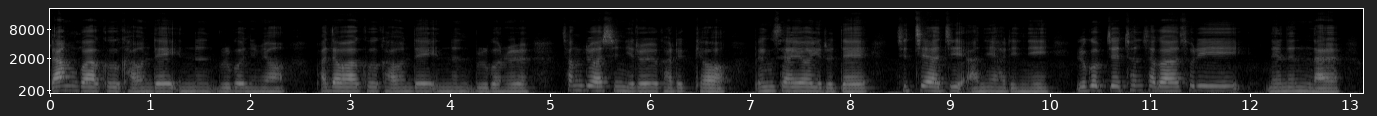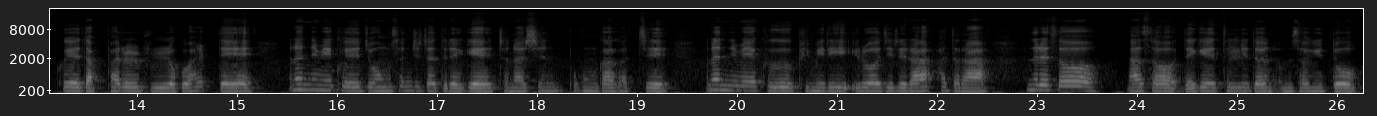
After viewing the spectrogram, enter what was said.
땅과 그 가운데에 있는 물건이며 바다와 그 가운데에 있는 물건을 창조하신 이를 가리켜 맹세하여 이르되 지체하지 아니하리니 일곱째 천사가 소리 내는 날 그의 나팔을 불려고 할 때에 하나님이 그의 종 선지자들에게 전하신 복음과 같이 하나님의 그 비밀이 이루어지리라 하더라. 하늘에서 나서 내게 들리던 음성이 또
